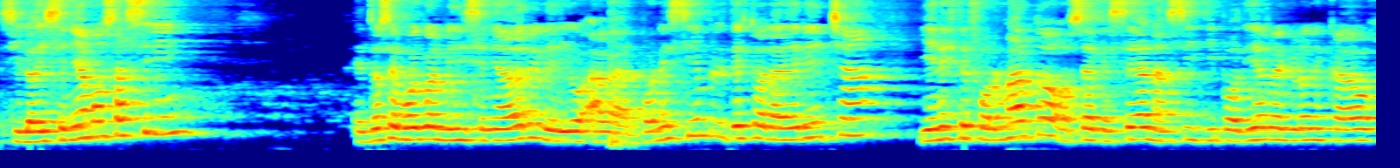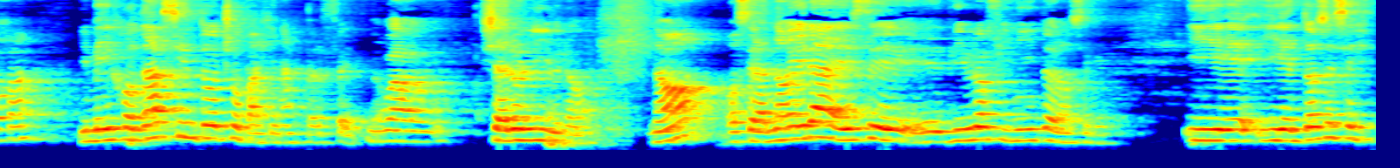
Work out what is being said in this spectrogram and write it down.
Si lo diseñamos así, entonces voy con mi diseñador y le digo, a ver, pones siempre el texto a la derecha y en este formato, o sea que sean así, tipo 10 renglones cada hoja. Y me dijo, da 108 páginas, perfecto. Wow. Ya era un libro, ¿no? O sea, no era ese eh, libro finito, no sé qué. Y, y entonces,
